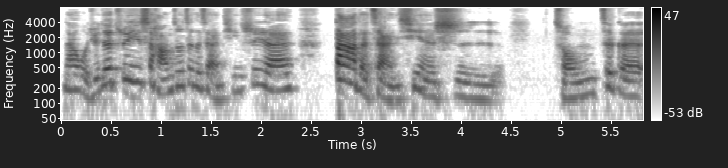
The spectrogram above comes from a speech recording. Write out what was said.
那我觉得最一是杭州这个展厅，虽然大的展现是从这个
